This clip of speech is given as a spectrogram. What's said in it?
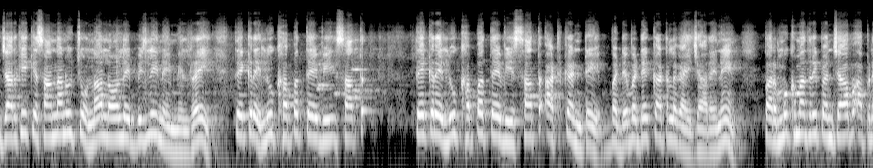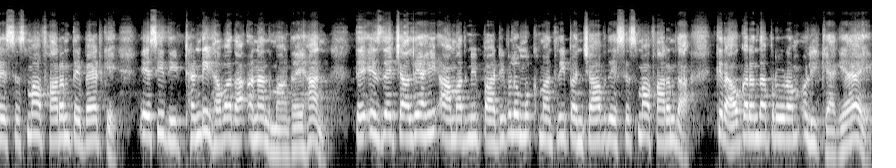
ਜਦਕਿ ਕਿਸਾਨਾਂ ਨੂੰ ਝੋਨਾ ਲਾਉਣ ਲਈ ਬਿਜਲੀ ਨਹੀਂ ਮਿਲ ਰਹੀ ਤੇ ਘਰੇਲੂ ਖਪਤ ਤੇ ਵੀ 7 ਤੇ ਘਰੇਲੂ ਖਪਤ ਤੇ ਵੀ 7-8 ਘੰਟੇ ਵੱਡੇ ਵੱਡੇ ਕੱਟ ਲਗਾਏ ਜਾ ਰਹੇ ਨੇ। ਪਰ ਮੁੱਖ ਮੰਤਰੀ ਪੰਜਾਬ ਆਪਣੇ ਸਿਸਮਾ ਫਾਰਮ ਤੇ ਬੈਠ ਕੇ ਏਸੀ ਦੀ ਠੰਡੀ ਹਵਾ ਦਾ ਆਨੰਦ ਮਾਣ ਰਹੇ ਹਨ ਤੇ ਇਸ ਦੇ ਚੱਲਦਿਆਂ ਹੀ ਆਮ ਆਦਮੀ ਪਾਰਟੀ ਵੱਲੋਂ ਮੁੱਖ ਮੰਤਰੀ ਪੰਜਾਬ ਦੇ ਸਿਸਮਾ ਫਾਰਮ ਦਾ ਘਿਰਾਓ ਕਰਨ ਦਾ ਪ੍ਰੋਗਰਾਮ ਉਲੀਕਿਆ ਗਿਆ ਹੈ।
